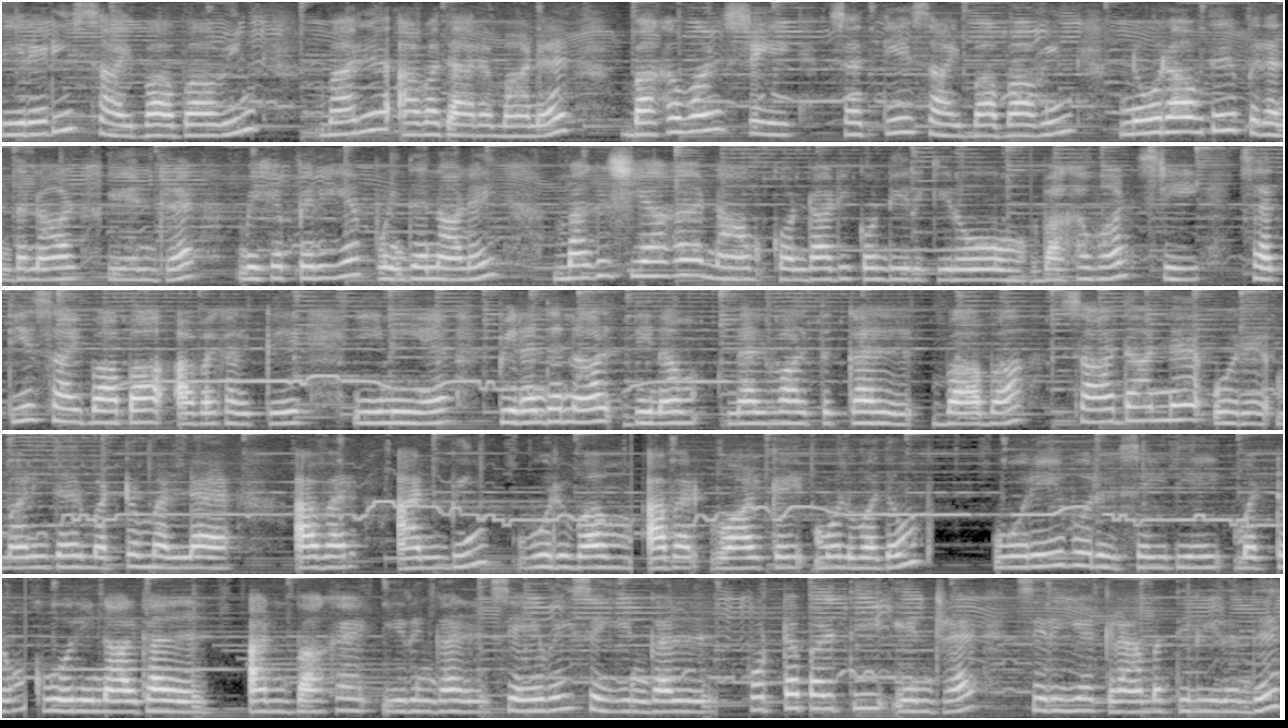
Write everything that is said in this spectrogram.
சாய்பாபாவின் மறு அவதாரமான பகவான் ஸ்ரீ சத்ய சாய்பாபாவின் நூறாவது பிறந்த நாள் என்ற மிகப்பெரிய புனித நாளை மகிழ்ச்சியாக நாம் கொண்டாடி கொண்டிருக்கிறோம். பகவான் ஸ்ரீ சத்ய சாய்பாபா அவர்களுக்கு இனிய பிறந்த நாள் தினம் நல்வாழ்த்துக்கள். பாபா சாதாரண ஒரு மனிதர் மட்டுமல்ல அவர் அன்பின் உருவம். அவர் வாழ்க்கை முழுவதும் ஒரே ஒரு செய்தியை மட்டும் கூறினார்கள். அன்பாக இருங்கள் சேவை செய்யுங்கள். புட்டபர்த்தி என்ற சிறிய கிராமத்திலிருந்து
